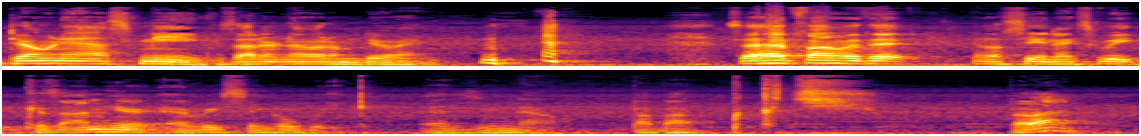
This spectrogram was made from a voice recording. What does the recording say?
don't ask me because I don't know what I'm doing. So have fun with it, and I'll see you next week because I'm here every single week, as you know. Bye bye. Bye bye.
